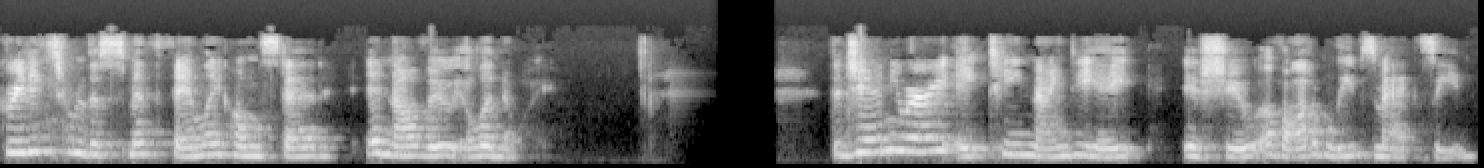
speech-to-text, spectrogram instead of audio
Greetings from the Smith family homestead in Nauvoo, Illinois. The January 1898 issue of Autumn Leaves magazine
